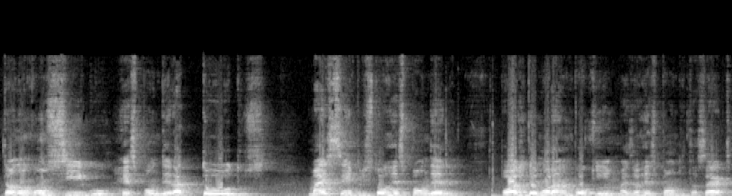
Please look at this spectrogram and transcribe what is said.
Então não consigo responder a todos, mas sempre estou respondendo. Pode demorar um pouquinho, mas eu respondo, tá certo?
